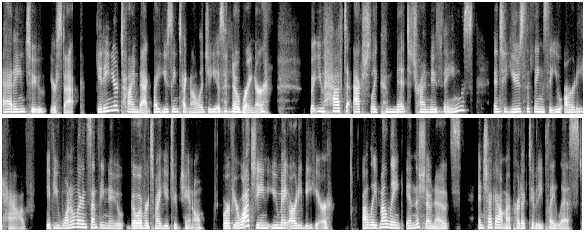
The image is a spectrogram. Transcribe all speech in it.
adding to your stack? Getting your time back by using technology is a no brainer, but you have to actually commit to try new things and to use the things that you already have. If you want to learn something new, go over to my YouTube channel or if you're watching, you may already be here. I'll leave my link in the show notes and check out my productivity playlist.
